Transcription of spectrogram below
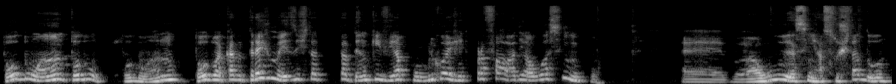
Todo ano, todo, todo ano, todo a cada três meses está tá tendo que vir a público a gente para falar de algo assim, pô. É algo assim assustador.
